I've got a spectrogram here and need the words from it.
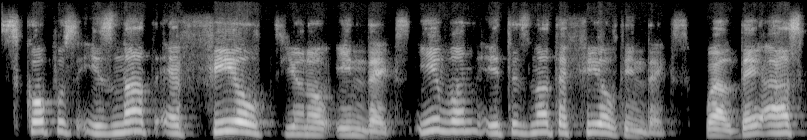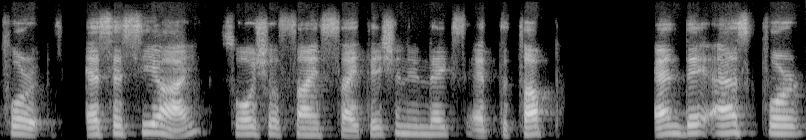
Scopus is not a field, you know, index. Even it is not a field index. Well, they ask for SSCI, Social Science Citation Index at the top, and they ask for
